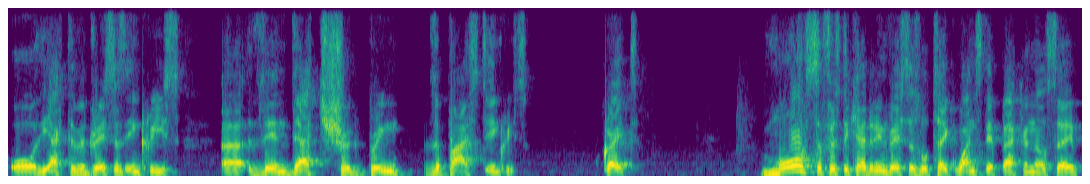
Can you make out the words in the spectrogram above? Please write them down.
or the active addresses increase, uh, then that should bring the price to increase. Great. More sophisticated investors will take one step back and they'll say,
